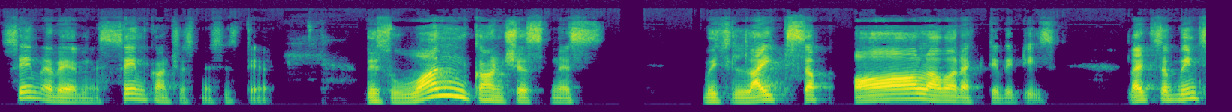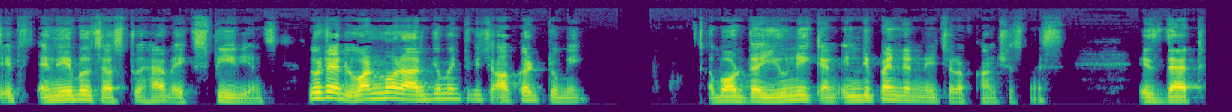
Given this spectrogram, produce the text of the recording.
same awareness, same consciousness is there. This one consciousness which lights up all our activities. Lights up means it enables us to have experience. Look at one more argument which occurred to me about the unique and independent nature of consciousness is that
